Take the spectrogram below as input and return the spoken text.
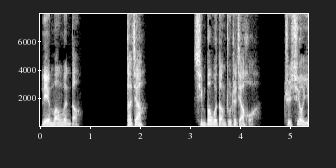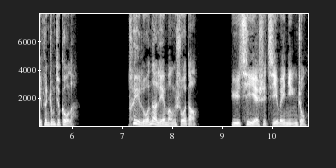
连忙问道：“大家，请帮我挡住这家伙，只需要一分钟就够了。”佩罗娜连忙说道，语气也是极为凝重。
